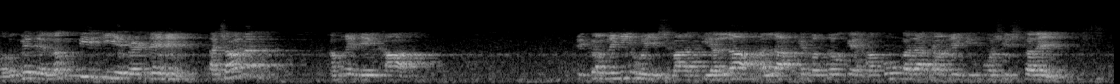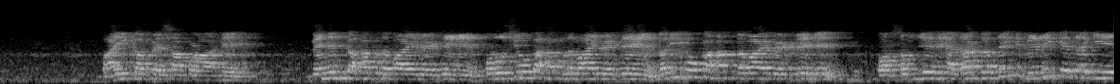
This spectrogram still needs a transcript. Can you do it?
और उम्मीदें लंबी किए बैठे हैं। अचानक हमने देखा, फ़िक्र नहीं हुई इस बात की। अल्लाह अल्लाह के बंदों के हकूक अदा करने की कोशिश करें। भाई का पैसा पड़ा है। बहन का हक दबाए बैठे हैं। पड़ोसियों का हक दबाए बैठे हैं। गरीबों का हक दबाए बैठे हैं। और समझे हैं अदा कर देंगे मैं नहीं कहता कि ये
